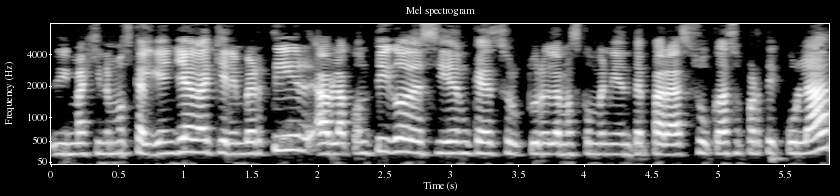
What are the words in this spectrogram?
imaginemos que alguien llega, quiere invertir, habla contigo, deciden qué estructura es la más conveniente para su caso particular,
